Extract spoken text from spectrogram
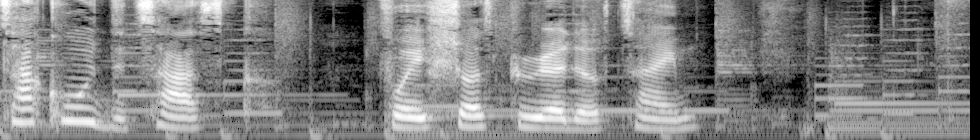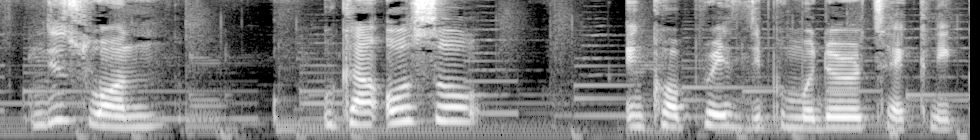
tackle the task for a short period of time. In this one, we can also incorporate the Pomodoro technique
